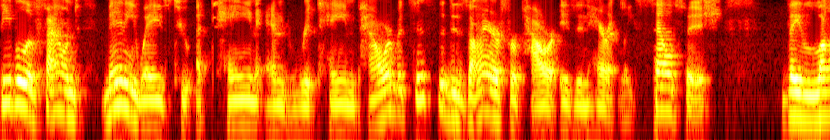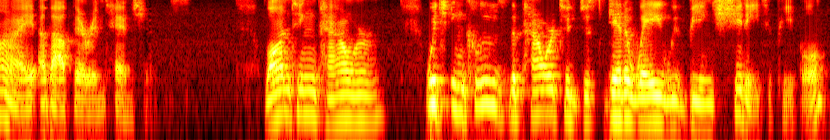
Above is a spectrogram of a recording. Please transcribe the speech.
People have found many ways to attain and retain power, but since the desire for power is inherently selfish, they lie about their intentions. Wanting power, which includes the power to just get away with being shitty to people,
